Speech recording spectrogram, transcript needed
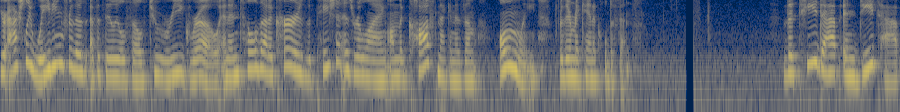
You're actually waiting for those epithelial cells to regrow, and until that occurs, the patient is relying on the cough mechanism only for their mechanical defense. The Tdap and Dtap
